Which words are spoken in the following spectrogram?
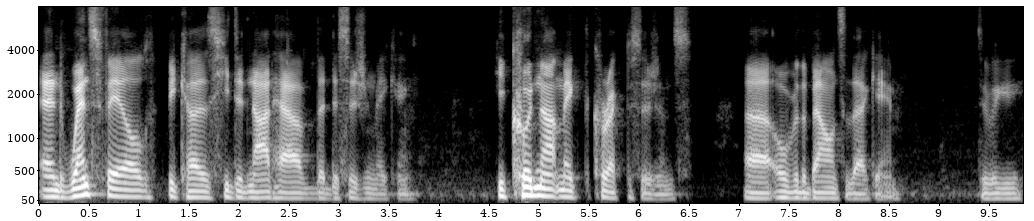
And Wentz failed because he did not have the decision making. He could not make the correct decisions uh, over the balance of that game. Do we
